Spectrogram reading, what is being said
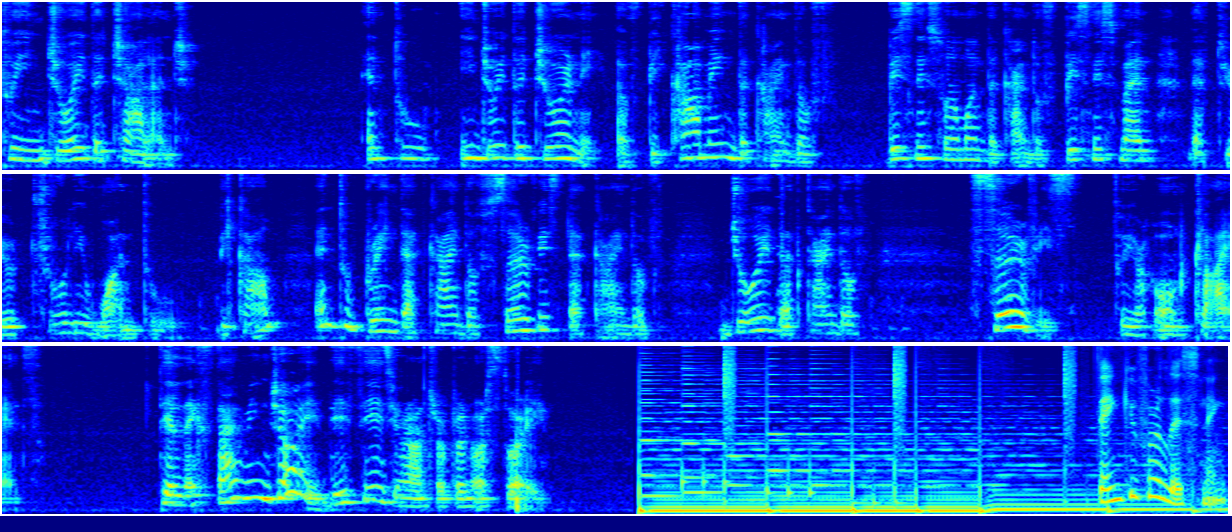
to enjoy the challenge and to enjoy the journey of becoming the kind of businesswoman, the kind of businessman that you truly want to become, and to bring that kind of service, that kind of joy, that kind of service to your own clients. Till next time, enjoy. This is your entrepreneur story. Thank you for listening.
